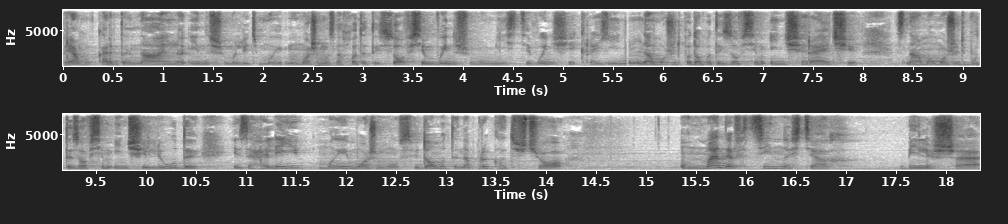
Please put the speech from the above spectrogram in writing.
Прям кардинально іншими людьми. Ми можемо знаходитись зовсім в іншому місті, в іншій країні. Нам можуть подобатись зовсім інші речі. З нами можуть бути зовсім інші люди. І взагалі ми можемо усвідомити, наприклад, що у мене в цінностях більше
